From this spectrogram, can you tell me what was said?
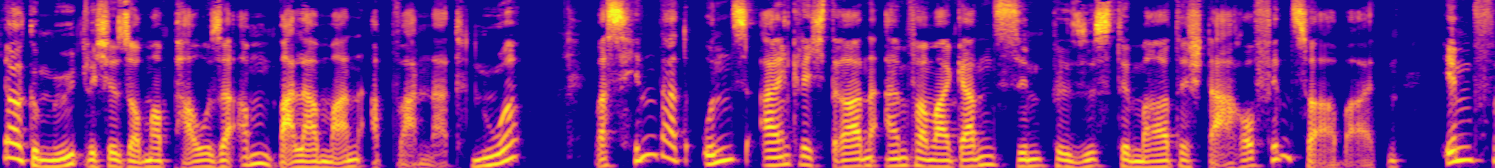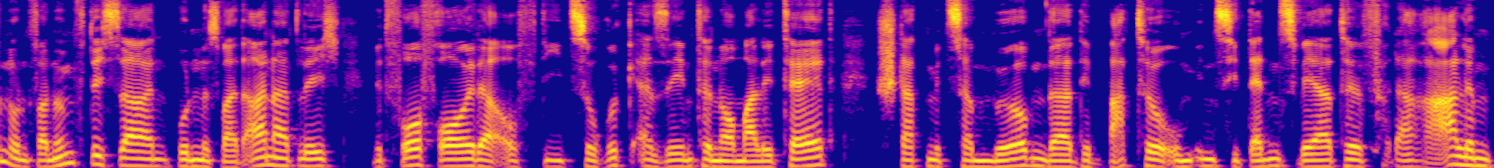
ja, gemütliche Sommerpause am Ballermann abwandert. Nur, was hindert uns eigentlich dran, einfach mal ganz simpel systematisch darauf hinzuarbeiten? Impfen und vernünftig sein, bundesweit einheitlich, mit Vorfreude auf die zurückersehnte Normalität, statt mit zermürbender Debatte um Inzidenzwerte, föderalem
